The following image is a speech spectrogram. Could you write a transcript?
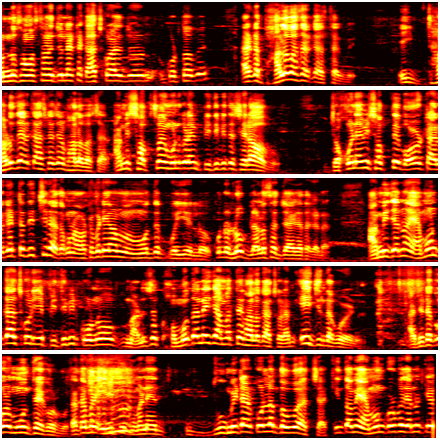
অন্য সংস্থানের জন্য একটা কাজ করার জন্য করতে হবে, আর একটা ভালোবাসার কাজ থাকবে। এই ঝাড়ু দেওয়ার কাজটা হচ্ছে ভালোবাসার। আমি সবসময় মনে করি আমি পৃথিবীতে সেরা হব। যখন আমি সবথেকে বড় টার্গেটটা দিচ্ছি না তখন অটোমেটিক আমার মধ্যে ওই এলো কোনো লোভ লালসার জায়গা থাকে না। আমি যেন এমন কাজ করি যে পৃথিবীর কোনো মানুষের ক্ষমতা নেই যে আমার থেকে ভালো কাজ করে আমি এই চিন্তা করি না। আর যেটা করে মন থেকে করব তাতে আমার এইটুকু মানে দু মিটার করলাম তবু আচ্ছা কিন্তু আমি এমন করব যেন কেউ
